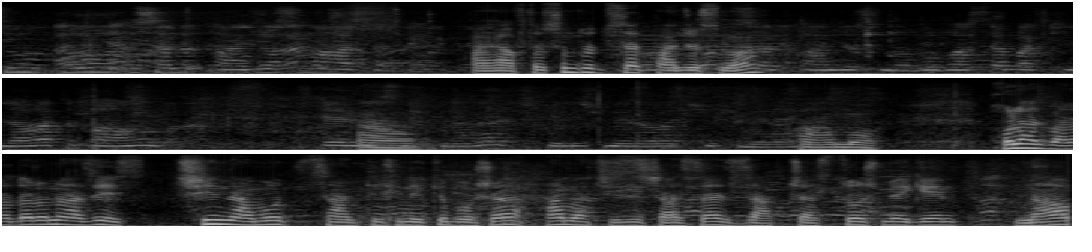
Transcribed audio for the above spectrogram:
сум то дусаду панҷоҳ сума ҳаст. Ай ҳафтод сум то дусад панҷоҳ сума панҷоҳ сума вобаста ба киловату ба фаҳмо. Хулас бародарони азиз чӣ намуд сантехникӣ боша? Ҳама чизиш ҳаста запчастош меген нав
